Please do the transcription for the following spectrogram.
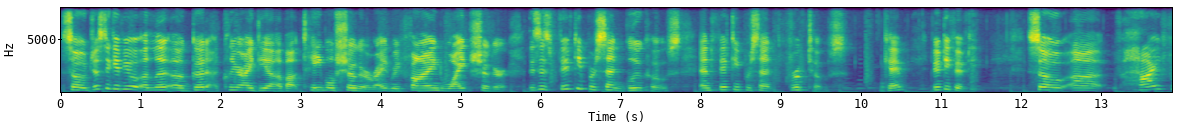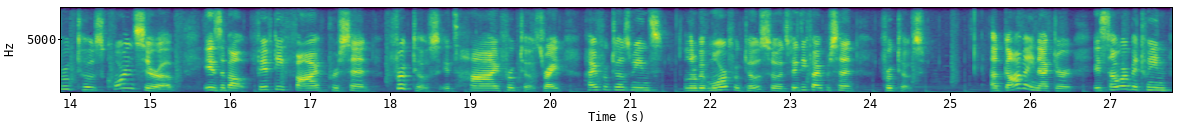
So just to give you a, a good, clear idea about table sugar, right? Refined white sugar. This is 50% glucose and 50% fructose, okay? 50-50. So uh, high fructose corn syrup is about 55% fructose. It's high fructose, right? High fructose means a little bit more fructose, so it's 55% fructose. Agave nectar is somewhere between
